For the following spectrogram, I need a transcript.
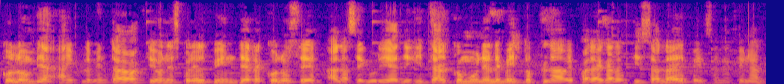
Colombia ha implementado acciones con el fin de reconocer a la seguridad digital como un elemento clave para garantizar la defensa nacional.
